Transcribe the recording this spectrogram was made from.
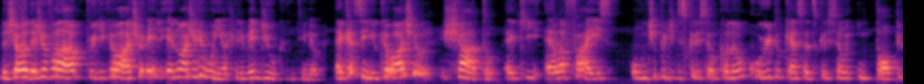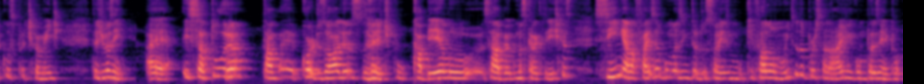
deixa eu, deixa eu falar porque que eu acho ele. Eu não acho ele ruim, eu acho ele medíocre, entendeu? É que assim, o que eu acho chato é que ela faz um tipo de descrição que eu não curto, que é essa descrição em tópicos, praticamente. Então, tipo assim, é, estatura, tá, é, cor dos olhos, é, tipo, cabelo, sabe? Algumas características. Sim, ela faz algumas introduções que falam muito do personagem, como por exemplo,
